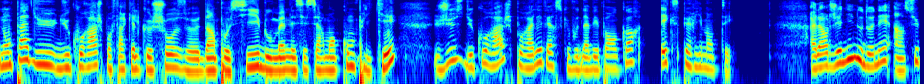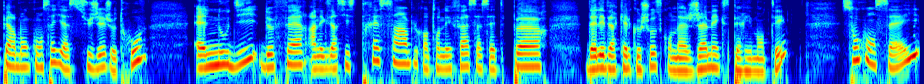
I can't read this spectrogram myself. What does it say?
Non pas du, courage pour faire quelque chose d'impossible ou même nécessairement compliqué, juste du courage pour aller vers ce que vous n'avez pas encore expérimenté. Alors Jenny nous donnait un super bon conseil à ce sujet, je trouve. Elle nous dit de faire un exercice très simple quand on est face à cette peur d'aller vers quelque chose qu'on n'a jamais expérimenté. Son conseil,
